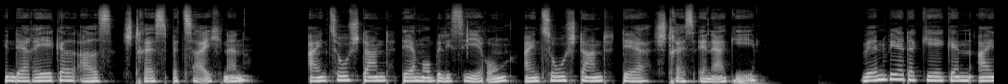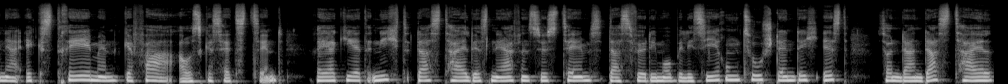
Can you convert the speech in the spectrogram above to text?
in der Regel als Stress bezeichnen. Ein Zustand der Mobilisierung, ein Zustand der Stressenergie. Wenn wir dagegen einer extremen Gefahr ausgesetzt sind, reagiert nicht das Teil des Nervensystems, das für die Mobilisierung zuständig ist, sondern das Teil,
